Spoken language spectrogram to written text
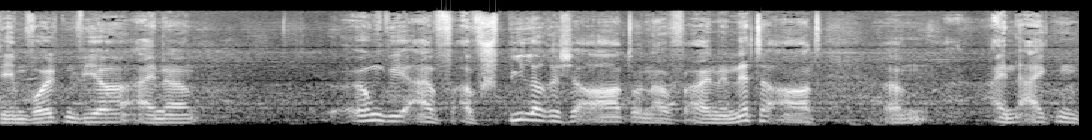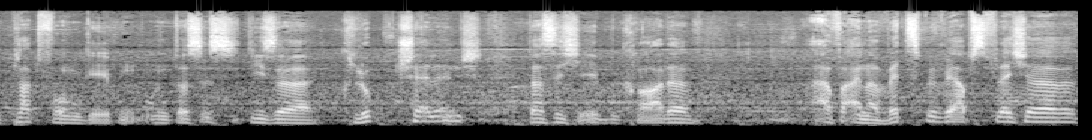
dem wollten wir eine irgendwie auf, auf spielerische Art und auf eine nette Art ähm, eine eigene Plattform geben. Und das ist diese Club Challenge, dass ich eben gerade auf einer Wettbewerbsfläche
